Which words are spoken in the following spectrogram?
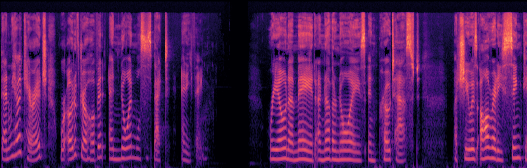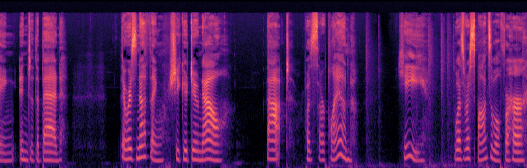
Then we have a carriage, we're out of Drohoven, and no one will suspect anything. Riona made another noise in protest, but she was already sinking into the bed. There was nothing she could do now. That was her plan. He was responsible for her.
